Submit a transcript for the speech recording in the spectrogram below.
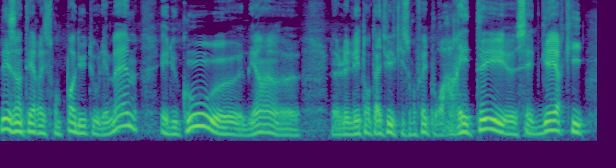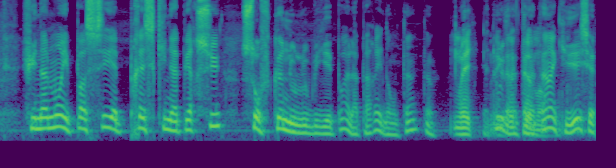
Les intérêts sont pas du tout les mêmes, et du coup, euh, eh bien, euh, les tentatives qui sont faites pour arrêter cette guerre qui finalement est passé presque inaperçu, sauf que ne l'oubliez pas, elle apparaît dans Tintin. Oui, il y a tout un Tintin qui est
